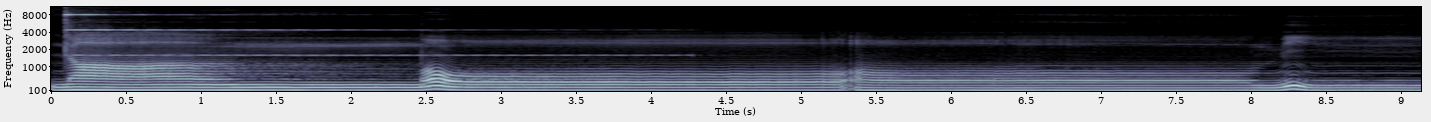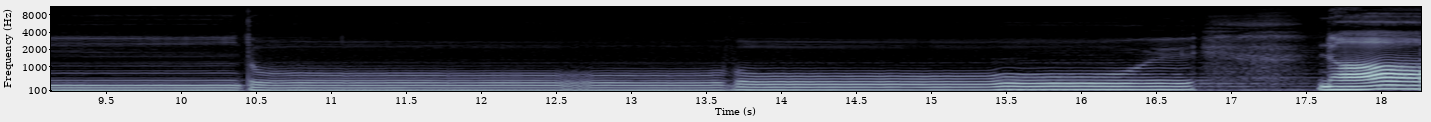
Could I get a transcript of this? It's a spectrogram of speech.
Nam mô A Nam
